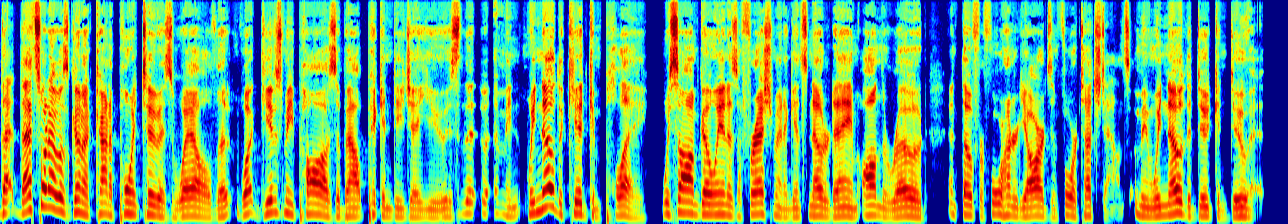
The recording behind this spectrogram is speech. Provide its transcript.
That that's what I was to kind of point to as well. That what gives me pause about picking DJU is that I mean we know the kid can play. We saw him go in as a freshman against Notre Dame on the road and throw for 400 yards and four touchdowns. I mean, we know the dude can do it.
